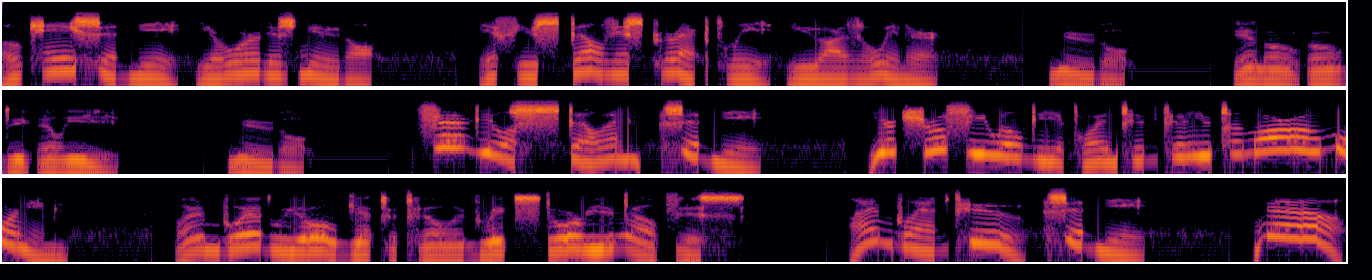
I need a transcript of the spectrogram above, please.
Okay, Sydney, your word is noodle. If you spell this correctly, you are the winner. Noodle. N-O-O-D-L-E. Noodle. Fabulous spelling, Sydney. Your trophy will be appointed to you tomorrow morning. I'm glad we all get to tell a great story about this. I'm glad too, Sydney. Now,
